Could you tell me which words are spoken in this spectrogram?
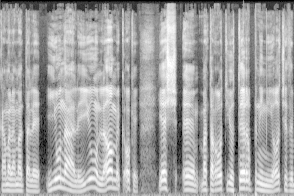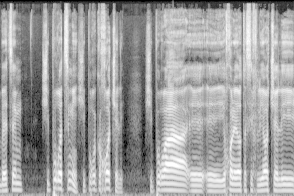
כמה למדת לעיונה, לעיון, לעומק, אוקיי. יש אה, מטרות יותר פנימיות, שזה בעצם שיפור עצמי, שיפור הכוחות שלי. שיפור היכוליות אה, אה, השכליות שלי,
